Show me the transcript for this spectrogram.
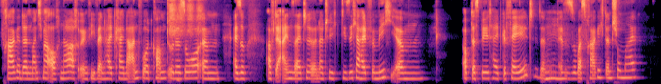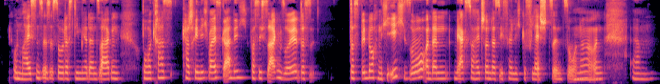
frage dann manchmal auch nach, irgendwie, wenn halt keine Antwort kommt oder so. ähm, also auf der einen Seite natürlich die Sicherheit für mich, ähm, ob das Bild halt gefällt. Dann, mhm. Also sowas frage ich dann schon mal. Und meistens ist es so, dass die mir dann sagen, boah, krass, Katrin, ich weiß gar nicht, was ich sagen soll. Das, das bin doch nicht ich, so. Und dann merkst du halt schon, dass sie völlig geflasht sind, so, ne? mhm. ne? Und ähm,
